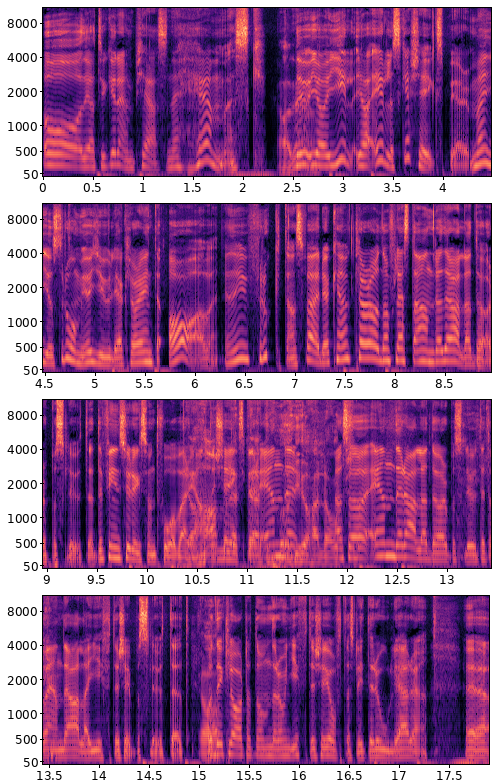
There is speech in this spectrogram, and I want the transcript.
Åh, jag tycker den pjäsen är hemsk. Ja, det är jag, gill, jag älskar Shakespeare, men just Romeo och Julia klarar jag inte av. Den är ju fruktansvärd. Jag kan klara av de flesta andra där alla dör på slutet. Det finns ju liksom två varianter Hamlet, Shakespeare. En där, alltså, en där alla dör på slutet och en där alla gifter sig på slutet. Ja. Och Det är klart att de där de gifter sig är oftast lite roligare. Eh,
